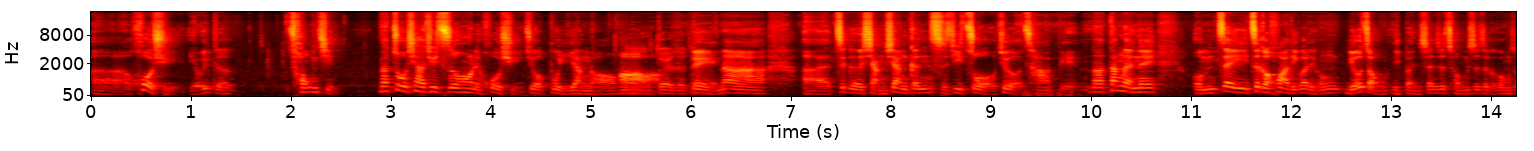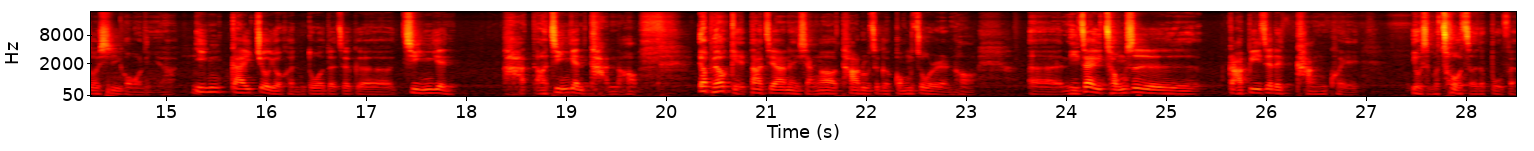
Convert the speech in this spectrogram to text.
呃，或许有一个憧憬。那做下去之后呢，或许就不一样了哦，哈。对对对。对，那呃，这个想象跟实际做就有差别。那当然呢。我们在这个话题观点工，刘总，你本身是从事这个工作系统，你啊，应该就有很多的这个经验谈啊，经验谈了哈。要不要给大家呢？想要踏入这个工作的人哈，呃，你在从事咖啡这类康魁，有什么挫折的部分？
